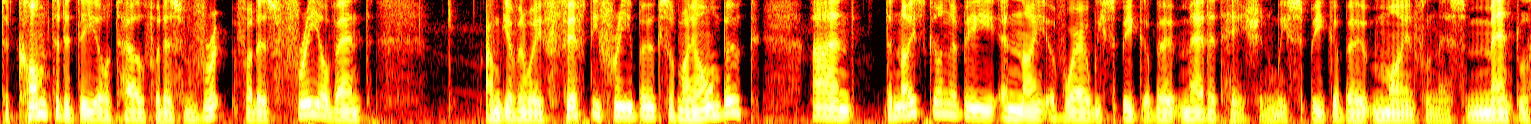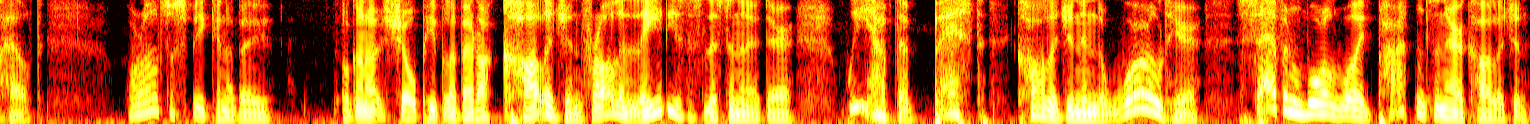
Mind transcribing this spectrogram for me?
to come to the D Hotel for this for this free event. I'm giving away 50 free books of my own book. And the night's going to be a night of where we speak about meditation, we speak about mindfulness, mental health. We're also speaking about, we're going to show people about our collagen. For all the ladies that's listening out there, we have the best collagen in the world here. Seven worldwide patents in our collagen.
